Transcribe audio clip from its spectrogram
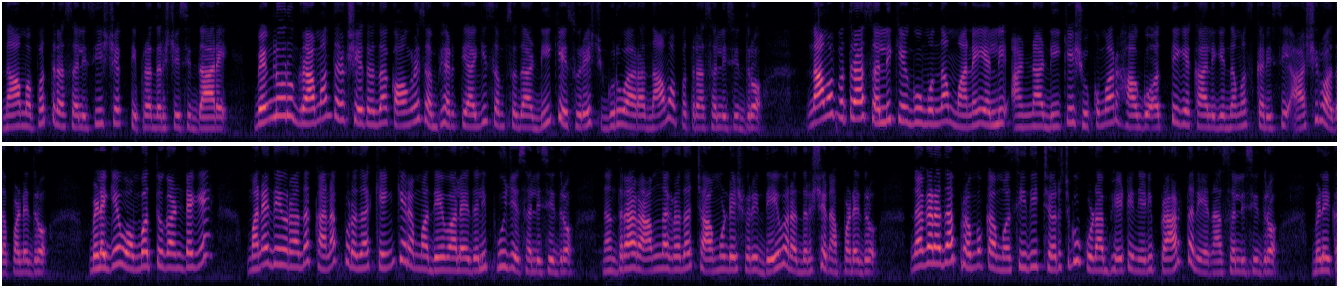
ನಾಮಪತ್ರ ಸಲ್ಲಿಸಿ ಶಕ್ತಿ ಪ್ರದರ್ಶಿಸಿದ್ದಾರೆ. ಬೆಂಗಳೂರು ಗ್ರಾಮಾಂತರ ಕ್ಷೇತ್ರದ ಕಾಂಗ್ರೆಸ್ ಅಭ್ಯರ್ಥಿಯಾಗಿ ಸಂಸದ ಡಿಕೆ ಸುರೇಶ್ ಗುರುವಾರ ನಾಮಪತ್ರ ಸಲ್ಲಿಸಿದ್ರು. ನಾಮಪತ್ರ ಸಲ್ಲಿಕೆಗೂ ಮುನ್ನ ಮನೆಯಲ್ಲಿ ಅಣ್ಣ ಡಿಕೆ ಶಿವಕುಮಾರ್ ಹಾಗೂ ಅತ್ತಿಗೆ ಕಾಲಿಗೆ ನಮಸ್ಕರಿಸಿ ಆಶೀರ್ವಾದ ಪಡೆದ್ರು. ಬೆಳಗ್ಗೆ ಒಂಬತ್ತು ಗಂಟೆಗೆ ಮನೆ ದೇವರಾದ ಕನಕಪುರದ ಕೆಂಕೆರಮ್ಮ ದೇವಾಲಯದಲ್ಲಿ ಪೂಜೆ ಸಲ್ಲಿಸಿದ್ರು. ನಂತರ ರಾಮನಗರದ ಚಾಮುಂಡೇಶ್ವರಿ ದೇವರ ದರ್ಶನ ಪಡೆದ್ರು. ನಗರದ ಪ್ರಮುಖ ಮಸೀದಿ ಚರ್ಚ್ಗೂ ಕೂಡ ಭೇಟಿ ನೀಡಿ ಪ್ರಾರ್ಥನೆಯನ್ನ ಸಲ್ಲಿಸಿದ್ರು. ಬಳಿಕ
